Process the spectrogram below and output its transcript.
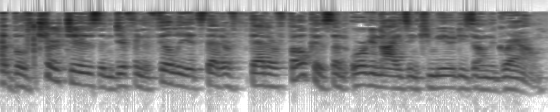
of both churches and different affiliates that are that are focused on organizing communities on the ground.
